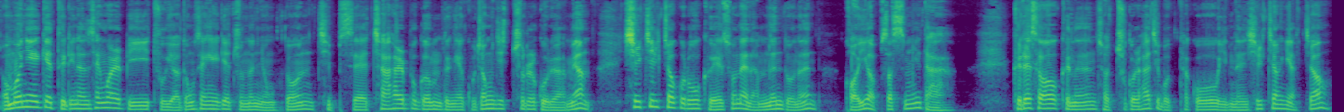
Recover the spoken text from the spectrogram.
어머니에게 드리는 생활비, 두 여동생에게 주는 용돈, 집세, 차 할부금 등의 고정 지출을 고려하면 실질적으로 그의 손에 남는 돈은 거의 없었습니다. 그래서 그는 저축을 하지 못하고 있는 실정이었죠.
